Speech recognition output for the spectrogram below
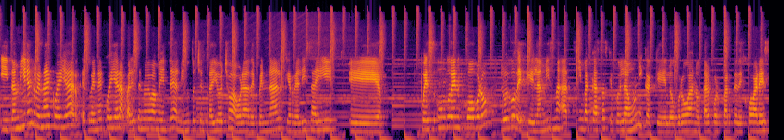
Y también René Cuellar, René Cuellar aparece nuevamente al minuto 88, ahora de penal, que realiza ahí eh, pues un buen cobro, luego de que la misma Atimba Casas, que fue la única que logró anotar por parte de Juárez,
